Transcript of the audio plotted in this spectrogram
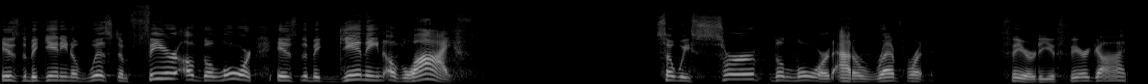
is the beginning of wisdom. Fear of the Lord is the beginning of life. So we serve the Lord out of reverent fear. Do you fear God?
